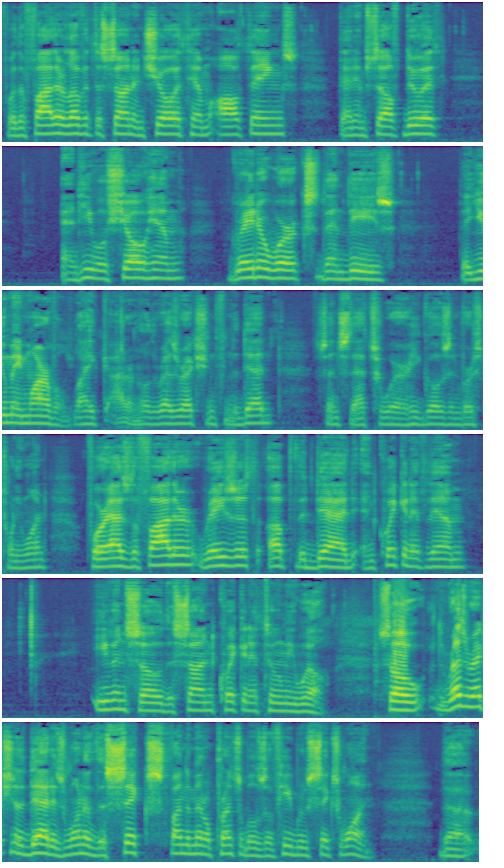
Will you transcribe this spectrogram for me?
For the Father loveth the Son, and showeth him all things that himself doeth, and he will show him greater works than these, that you may marvel. Like, I don't know, the resurrection from the dead, since that's where he goes in verse 21. For as the Father raiseth up the dead and quickeneth them, even so the Son quickeneth whom he will. So the resurrection of the dead is one of the six fundamental principles of Hebrews 6.1. The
